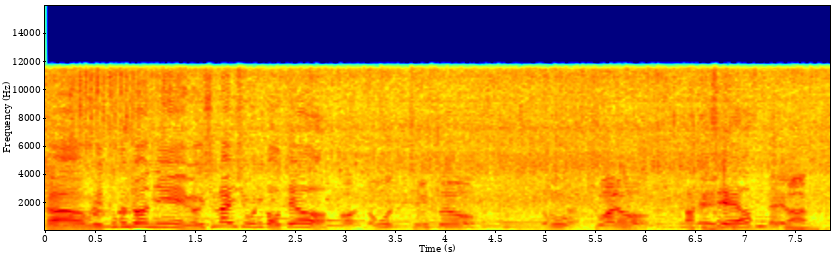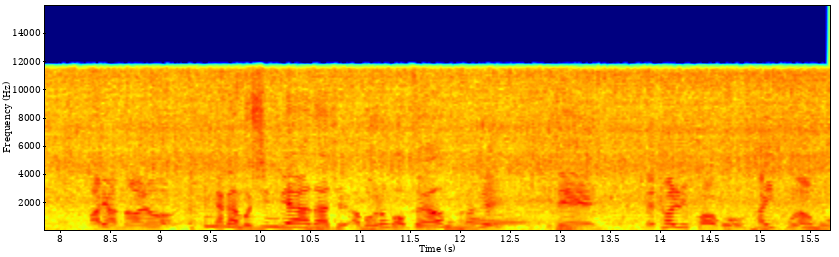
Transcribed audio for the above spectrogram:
자, 우리 투군조아님 여기 슬라이시 오니까 어때요? 아 너무 재밌어요 너무 좋아요 아, 끝이에요? 네, 아 말이 안 나와요 약간 뭐 신비하다, 질- 아, 뭐 그런 거 없어요? 사실 이제 메탈리프하고 하이폰하고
